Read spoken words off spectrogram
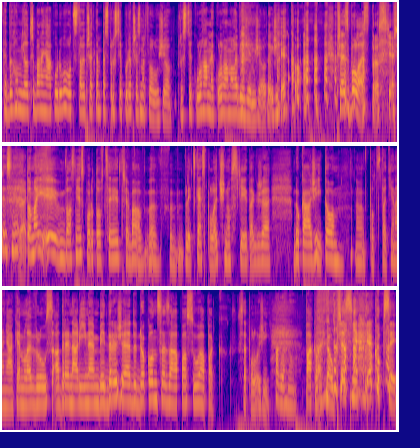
tak by ho měl třeba na nějakou dobu odstavit, před ten pes prostě půjde přes mrtvolu, že jo. Prostě kulhám, nekulhám, ale běžím, že jo. Takže jako... přes bolest prostě. Přesně tak. To mají i vlastně sportovci třeba v, v lidské společnosti, takže dokáží to eh, v podstatě na nějakém levelu s adrenalínem vydržet do konce zápasu a pak se položí. Pak lehnou. Pak lehnou, přesně, jako psy.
